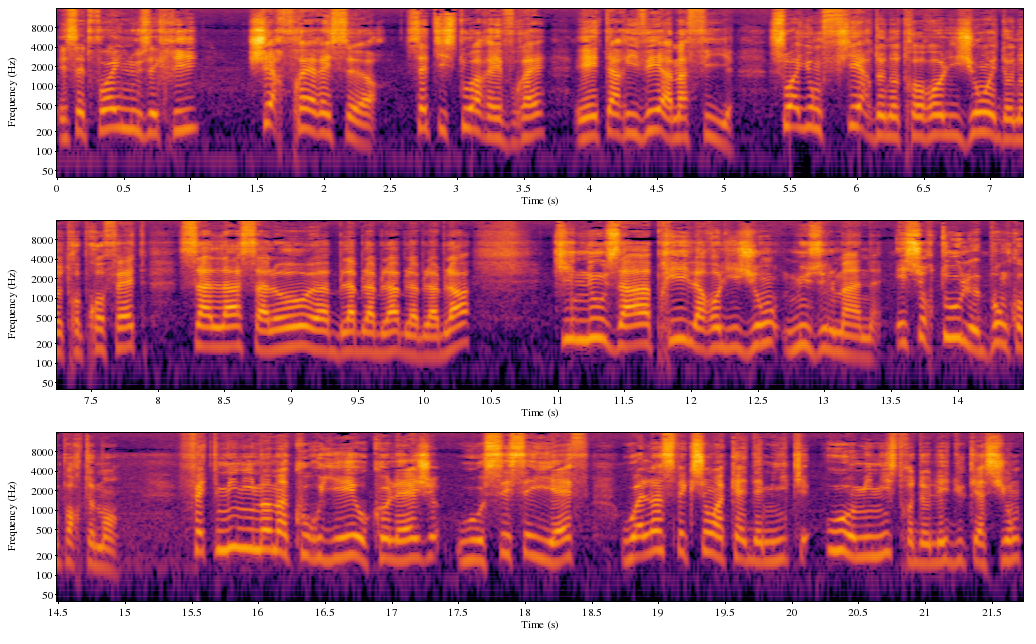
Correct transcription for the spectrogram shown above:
Et cette fois, il nous écrit Chers frères et sœurs, cette histoire est vraie et est arrivée à ma fille. Soyons fiers de notre religion et de notre prophète, Salah, Salo, blablabla, euh, blablabla, qui nous a appris la religion musulmane et surtout le bon comportement. Faites minimum un courrier au collège ou au CCIF ou à l'inspection académique ou au ministre de l'Éducation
